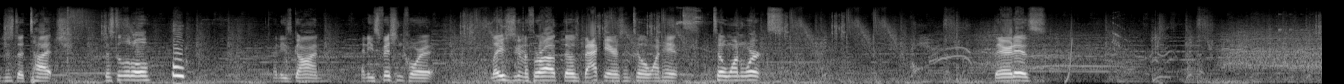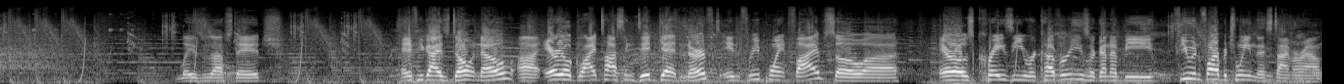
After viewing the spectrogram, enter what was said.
Just a touch. Just a little boop. And he's gone. And he's fishing for it. Laser's going to throw out those back airs until one hits. Until one works. There it is. Lasers off stage. And if you guys don't know, uh, aerial glide tossing did get nerfed in 3.5, so uh, Aero's crazy recoveries are going to be few and far between this time around.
